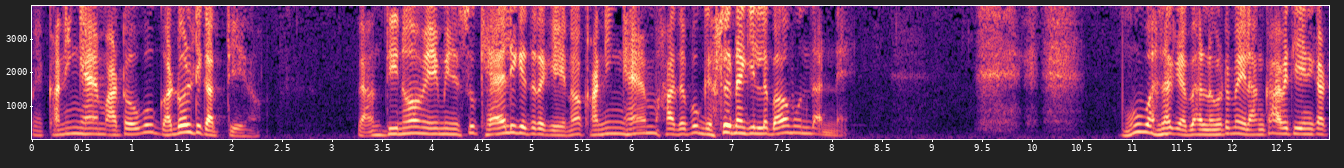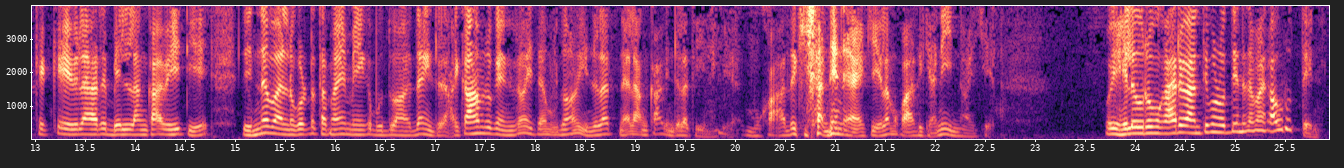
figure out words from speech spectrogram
මේ කනින්හෑම් අටවපු gadol ටිකක් තියෙනවා. අන්තිනෝ මේ මිනිස්සු කෑලි ගෙදර ගේනවා කනින්හෑම් හදපු ගැට නැගිල්ල බව මුන් දන්නේ නැහැ. මූ බලලා බලනකොට මේ ලංකාවේ තියෙන එකක් එක්ක ඒ වෙලාවේ බෙල් ලංකාවේ හිටියේ. දෙන්න බලනකොට තමයි මේක බුදුහාම දැන් ඉඳලා. ඒකහමරු කෙනෙක්නවා ඉතින් බුදුහාම ඉඳලත් නැහැ ලංකාවේ ඉඳලා තියෙන්නේ කියලා. මොකಾದ කියන්නේ නැහැ කියලා. මොකಾದ කියන්නේ ඉන්නවයි කියලා. ওই හෙලවරුම කාර්යෝ අන්තිම රොද්දෙන්න තමයි කවුරුත් එන්නේ.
